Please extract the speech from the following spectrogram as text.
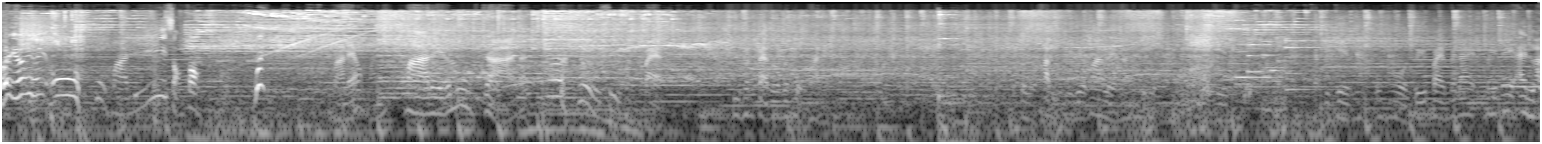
เฮ้ยเฮ้ยเฮ้ยโอ้มาดีสองกล่องมาแล้ว มาแล้วลูกจ๋านะสี่พันแปดสี่พันแปดตัวเป็นหกพันตัวขัดมาเยอะมากเลยนะจากเกมนโอ้โหซื้อไปไม่ได้ไม่ได้อะไร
